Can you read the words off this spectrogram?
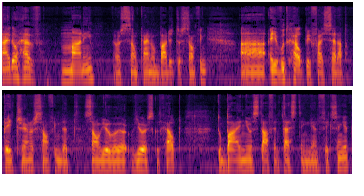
I don't have money or some kind of budget or something uh, it would help if I set up a Patreon or something that some of you viewers could help to buy new stuff and testing and fixing it.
